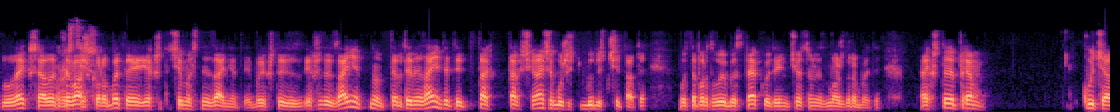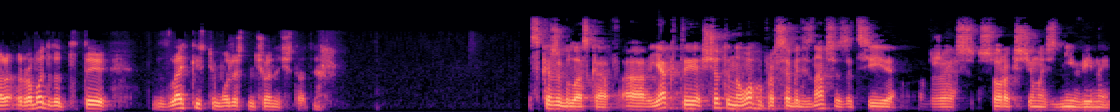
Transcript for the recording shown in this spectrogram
легше, але Простіше. це важко робити, якщо ти чимось не зайнятий. Бо якщо ти якщо ти зайнятий, ну ти, ти не зайнятий, ти так так чи інакше будеш будеш читати, бо це про твою безпеку, і ти нічого цим не зможеш зробити. А якщо ти прям куча роботи, то ти з легкістю можеш нічого не читати. Скажи, будь ласка, а як ти що ти нового про себе дізнався за ці вже 40 з чимось днів війни?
